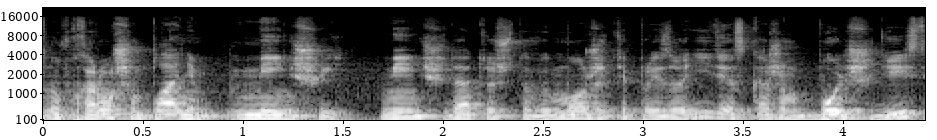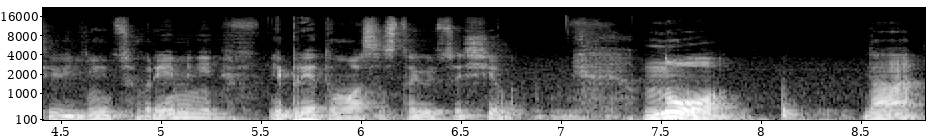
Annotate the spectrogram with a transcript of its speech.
ну, в хорошем плане меньший, меньше, да, то, что вы можете производить, скажем, больше действий в единицу времени, и при этом у вас остаются силы. Но, да,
